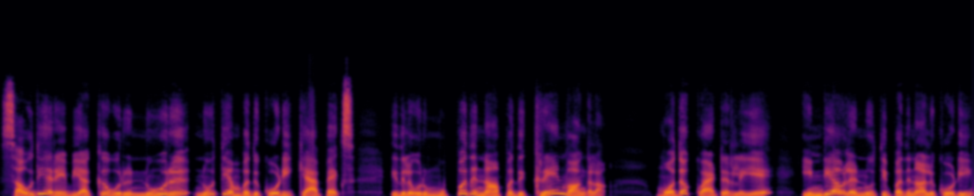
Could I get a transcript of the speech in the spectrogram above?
சவுதி அரேபியாக்கு ஒரு நூறு நூத்தி ஐம்பது கோடி கேபெக்ஸ் இதுல ஒரு முப்பது நாற்பது கிரேன் வாங்கலாம். மொத குவார்ட்டர்லயே இந்தியாவுல நூத்தி பதினாலு கோடி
